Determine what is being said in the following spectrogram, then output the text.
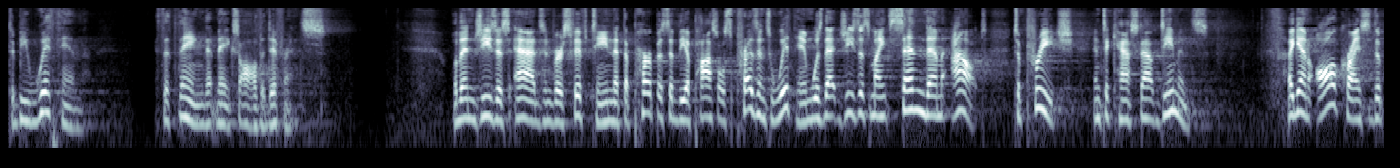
to be with him, is the thing that makes all the difference. Well, then Jesus adds in verse 15 that the purpose of the apostles' presence with him was that Jesus might send them out to preach and to cast out demons. Again, all Christ's di-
